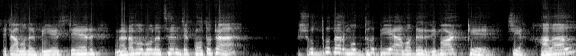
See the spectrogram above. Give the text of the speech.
সেটা আমাদের বিএসটি এর ম্যাডামও বলেছেন যে কতটা শুদ্ধতার মধ্য দিয়ে আমাদের রিমার্ককে সে হালাল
